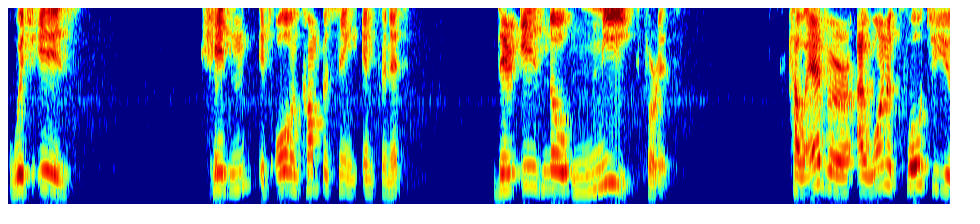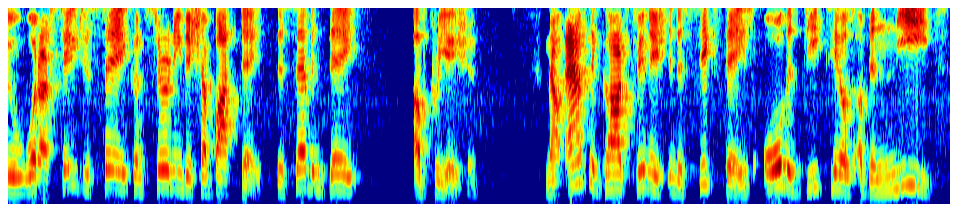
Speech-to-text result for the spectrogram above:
which is hidden, it's all encompassing, infinite. There is no need for it. However, I want to quote to you what our sages say concerning the Shabbat day, the seventh day of creation. Now, after God finished in the six days all the details of the needs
